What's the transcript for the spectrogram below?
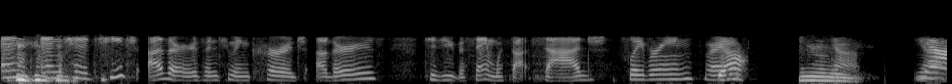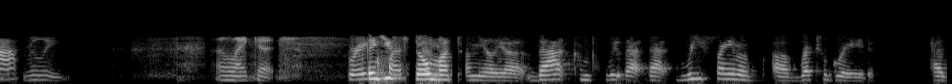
and and to teach others and to encourage others to do the same with that sage flavoring, right? Yeah. Mm. Yeah. Yeah. Really I like it. Great Thank you so much, Amelia. That complete that that reframe of, of retrograde has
